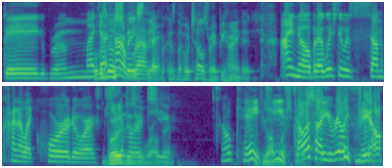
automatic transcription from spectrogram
big room. I Well, guess there's no not space room, there because the hotel's right behind it. I know, but I wish there was some kind of like corridor. Go to Disney World to- then. Okay, if you want more geez, tell us how you really feel.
